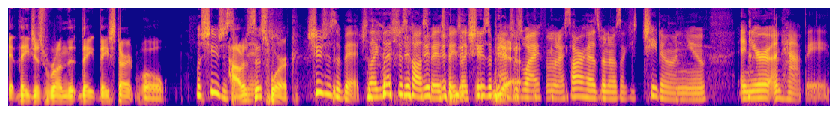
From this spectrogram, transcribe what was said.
It, they just run the, they they start well. Well, she was just. How a does bitch. this work? She was just a bitch. Like, let's just call a spade a spade. Like, she was a pastor's Yeah. wife, and when I saw her husband, I was like, he's cheating on you, and you're unhappy.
